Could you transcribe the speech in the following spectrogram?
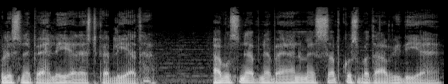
पुलिस ने पहले ही अरेस्ट कर लिया था। अब उसने अपने बयान में सब कुछ बता भी दिया है।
